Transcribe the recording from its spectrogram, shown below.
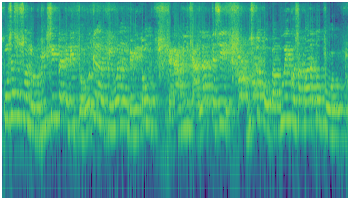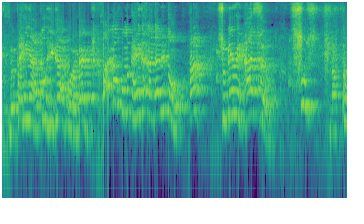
kung sa susunod, bumisita ka dito, huwag kang mag-iwan ng ganitong kadaming kalat kasi gusto ko, pag uwi ko sa kwarto ko, magpahinga ako, higa ako agad. Paano ako makahiga ng ganito? Ha? So very. Sus! Naku.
